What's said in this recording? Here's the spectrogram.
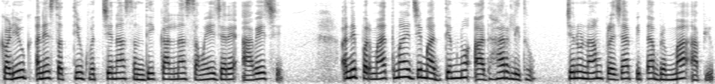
કળિયુગ અને સતયુગ વચ્ચેના સંધિકાલના સમયે જ્યારે આવે છે અને પરમાત્માએ જે માધ્યમનો આધાર લીધો જેનું નામ પ્રજાપિતા બ્રહ્મા આપ્યું.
